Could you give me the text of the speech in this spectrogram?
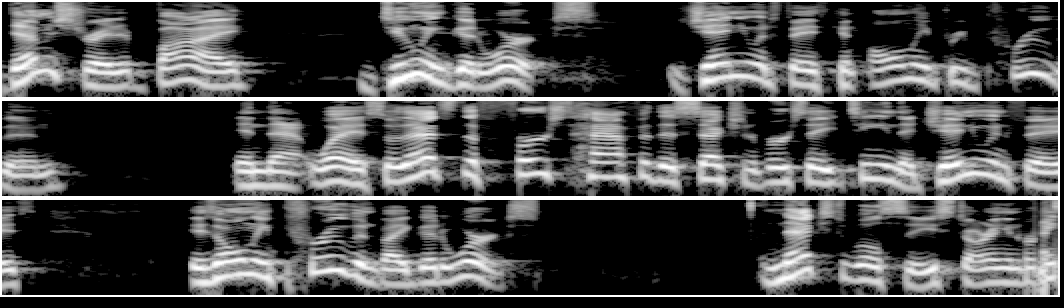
demonstrate it by doing good works genuine faith can only be proven in that way. So that's the first half of this section, verse 18, that genuine faith is only proven by good works. Next, we'll see, starting in verse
